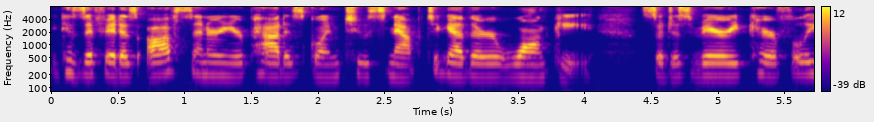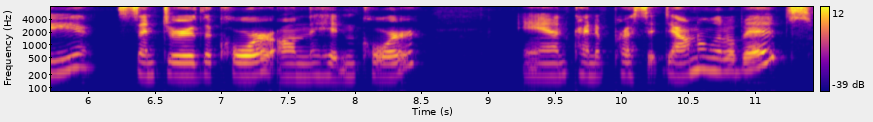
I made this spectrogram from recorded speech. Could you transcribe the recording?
because if it is off center, your pad is going to snap together wonky. So just very carefully center the core on the hidden core and kind of press it down a little bit.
